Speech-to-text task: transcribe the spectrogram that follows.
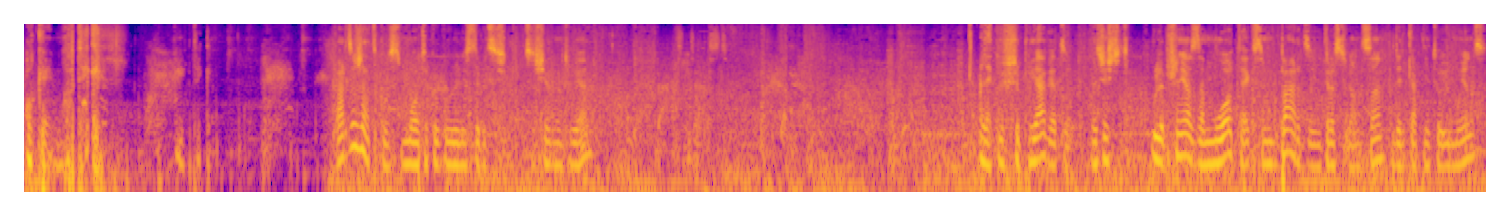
Okej, młotek. Młotek. Bardzo rzadko jest młotek ogólnie z tego, co się, co się orientuje. Ale jak już się pojawia, to najczęściej ulepszenia za młotek są bardzo interesujące, delikatnie to ujmując.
